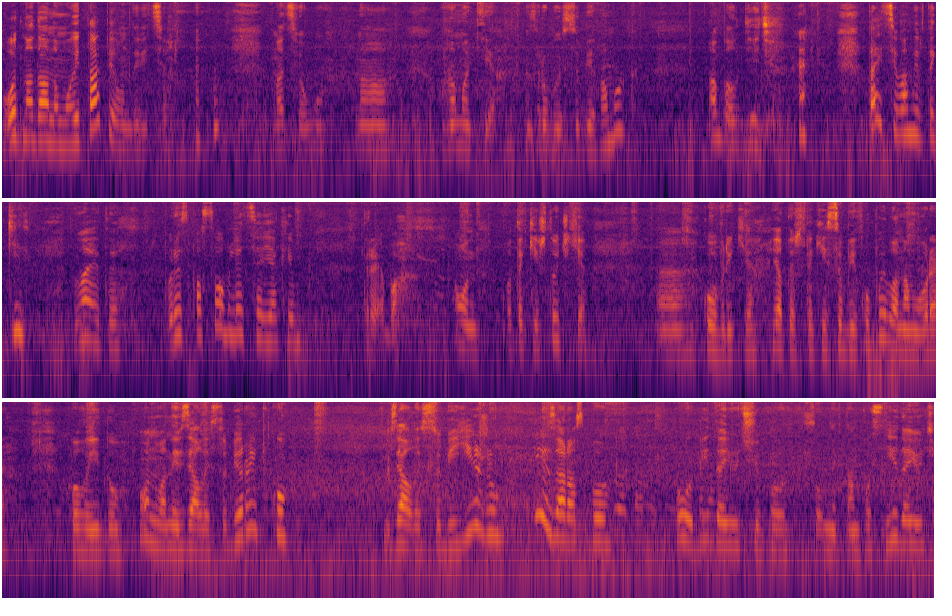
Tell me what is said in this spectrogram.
От на даному етапі, он дивіться, на цьому, на гамакі. Зробив собі гамак. Обалдеть. Тайці вони в такі, знаєте, приспособляться, як їм треба. Он, отакі штучки, е, коврики. Я теж такі собі купила на море, коли йду. Вон вони взяли собі рибку, взяли собі їжу і зараз по, пообідають, чи по, що в них там поснідають.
